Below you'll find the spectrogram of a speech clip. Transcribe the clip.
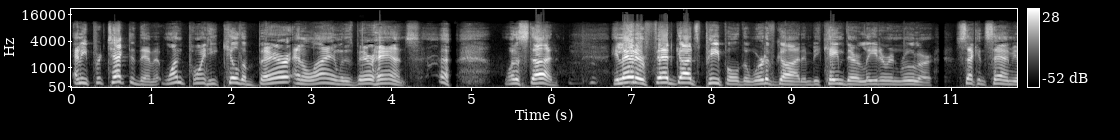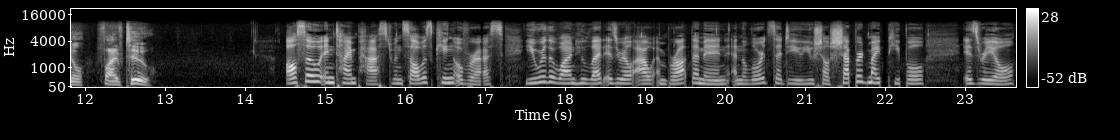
and he protected them. At one point, he killed a bear and a lion with his bare hands. what a stud. He later fed God's people the word of God and became their leader and ruler. 2 Samuel 5 2. Also, in time past, when Saul was king over us, you were the one who led Israel out and brought them in, and the Lord said to you, You shall shepherd my people Israel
